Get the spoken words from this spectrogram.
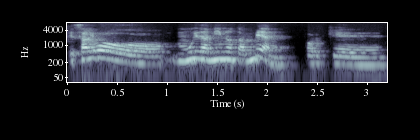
es algo muy dañino también, porque,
